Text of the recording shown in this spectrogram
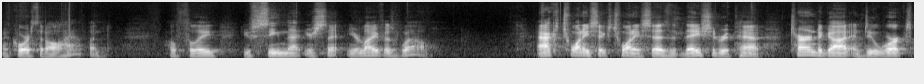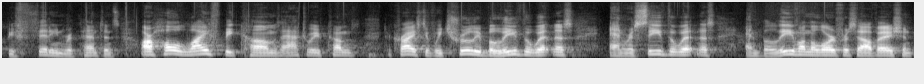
And of course, it all happened. Hopefully, you've seen that in your life as well. Acts 26 20 says that they should repent, turn to God, and do works befitting repentance. Our whole life becomes, after we've come to Christ, if we truly believe the witness and receive the witness and believe on the Lord for salvation,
